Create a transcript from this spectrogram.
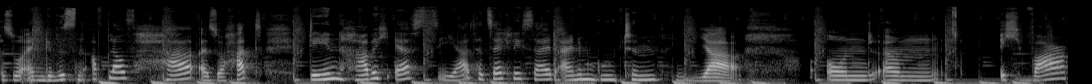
so einen gewissen Ablauf ha also hat, den habe ich erst ja tatsächlich seit einem guten Jahr. Und ähm, ich war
